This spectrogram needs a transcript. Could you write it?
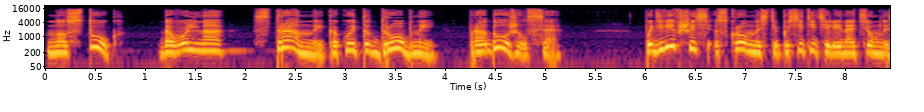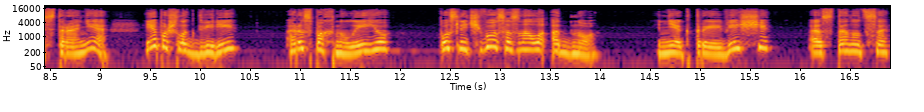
Но стук, довольно странный, какой-то дробный, продолжился. Подивившись скромности посетителей на темной стороне, я пошла к двери, распахнула ее, после чего осознала одно — некоторые вещи останутся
